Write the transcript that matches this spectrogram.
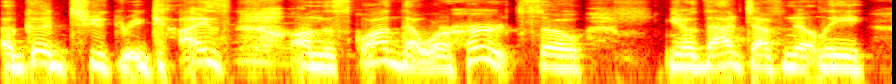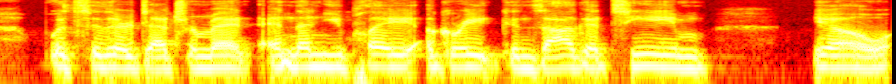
a good two, three guys on the squad that were hurt. So, you know, that definitely was to their detriment. And then you play a great Gonzaga team, you know,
